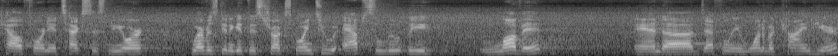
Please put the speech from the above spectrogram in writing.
California, Texas, New York. Whoever's gonna get this truck's going to absolutely love it. And uh, definitely one of a kind here.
